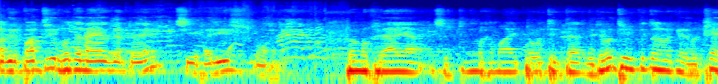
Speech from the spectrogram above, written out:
അതിൽ പാത്രീഭൂതനായതട്ടെ ശ്രീ ഹരീഷ് മോഹൻ. പ്രമുഖരായ സൃഷ്ടിന്മുഖമായി പ്രവർത്തിച്ച നിരവധി വ്യക്തിത്വങ്ങളൊക്കെയാണ് പക്ഷേ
